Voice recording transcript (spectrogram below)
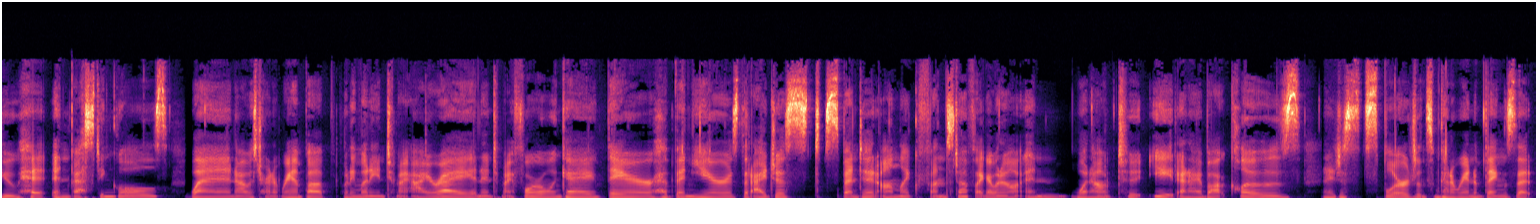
to hit investing goals when I was trying to ramp up putting money into my IRA and into my 401k. There have been years that I just spent it on like fun stuff. Like I went out and went out to eat and I bought clothes and I just splurged on some kind of random things that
